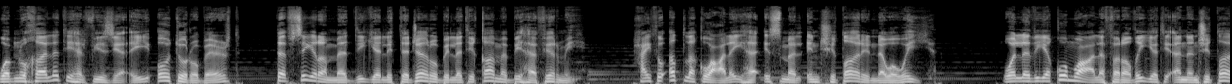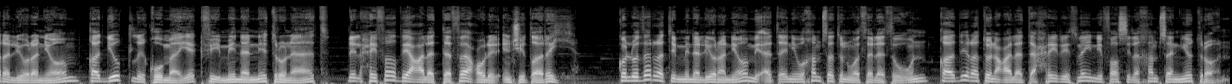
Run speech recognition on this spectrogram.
وابن خالتها الفيزيائي أوتو روبرت تفسيرا ماديا للتجارب التي قام بها فيرمي حيث أطلقوا عليها اسم الانشطار النووي. والذي يقوم على فرضية أن انشطار اليورانيوم قد يطلق ما يكفي من النيوترونات للحفاظ على التفاعل الانشطاري. كل ذرة من اليورانيوم 235 قادرة على تحرير 2.5 نيوترون.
